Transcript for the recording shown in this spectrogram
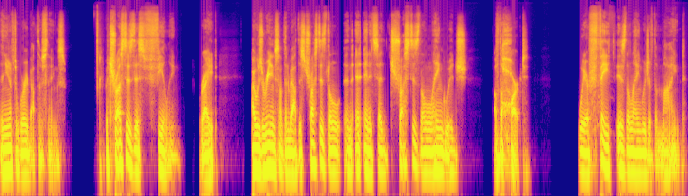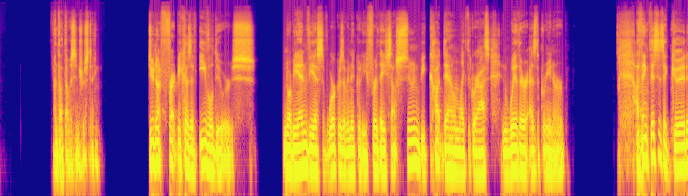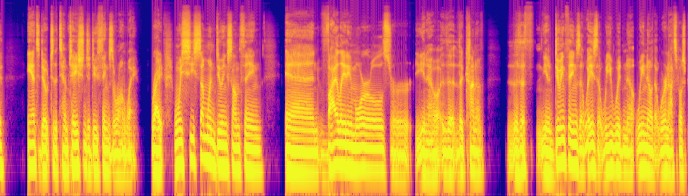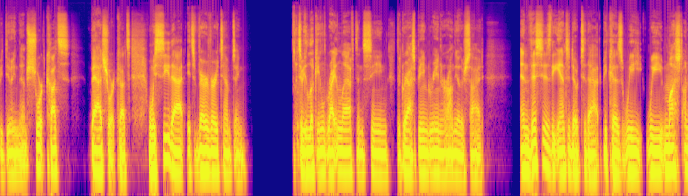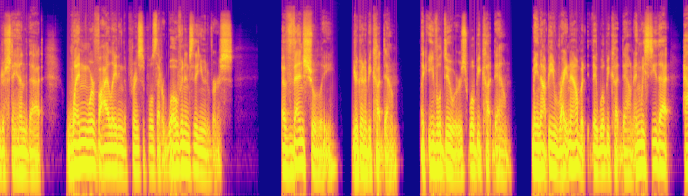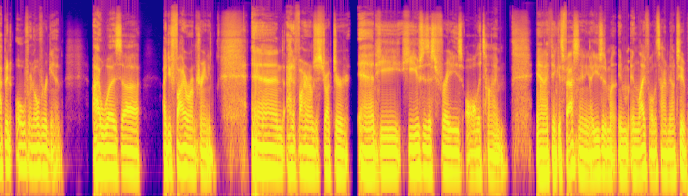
and you don't have to worry about those things. But trust is this feeling, right? I was reading something about this. Trust is the and, and it said trust is the language of the heart, where faith is the language of the mind. I thought that was interesting. Do not fret because of evildoers, nor be envious of workers of iniquity, for they shall soon be cut down like the grass and wither as the green herb. I think this is a good antidote to the temptation to do things the wrong way, right? When we see someone doing something and violating morals or, you know, the, the kind of, the, the you know, doing things the ways that we would know, we know that we're not supposed to be doing them, shortcuts, bad shortcuts. When we see that, it's very, very tempting to be looking right and left and seeing the grass being greener on the other side. And this is the antidote to that because we we must understand that when we're violating the principles that are woven into the universe, eventually you're going to be cut down. Like evildoers will be cut down. May not be right now, but they will be cut down. And we see that happen over and over again. I was uh, I do firearm training. And I had a firearms instructor and he he uses this phrase all the time. And I think it's fascinating. I use it in, my, in, in life all the time now too.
